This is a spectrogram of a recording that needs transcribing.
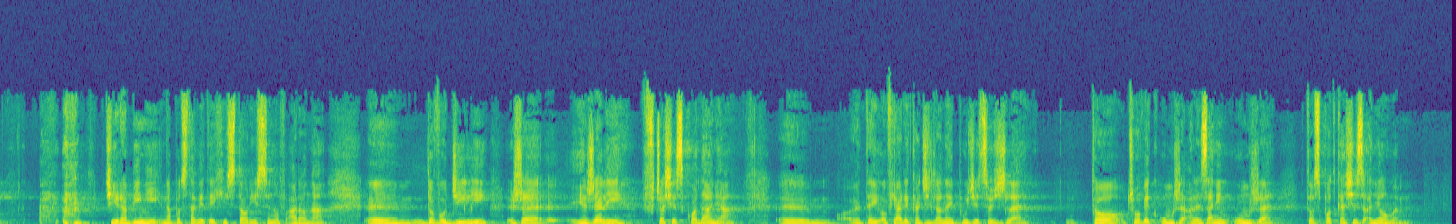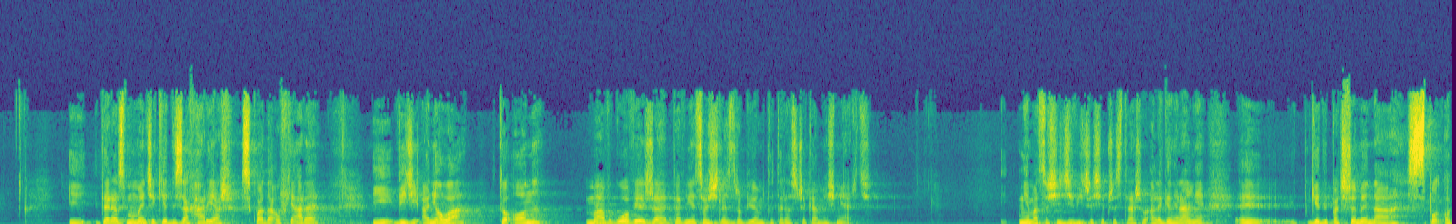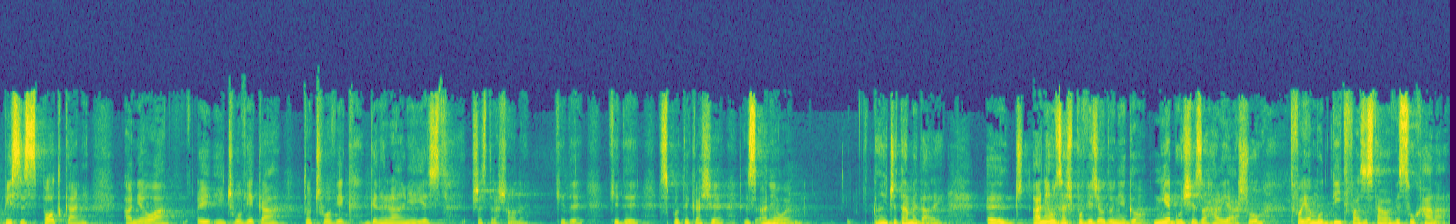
ci rabini, na podstawie tej historii synów Arona, dowodzili, że jeżeli w czasie składania tej ofiary kadzidlanej pójdzie coś źle, to człowiek umrze, ale zanim umrze, to spotka się z aniołem. I teraz w momencie, kiedy Zachariasz składa ofiarę i widzi anioła, to on ma w głowie, że pewnie coś źle zrobiłem, to teraz czeka mnie śmierć. Nie ma co się dziwić, że się przestraszył, ale generalnie, y, kiedy patrzymy na opisy spotkań anioła i człowieka, to człowiek generalnie jest przestraszony, kiedy, kiedy spotyka się z aniołem. No i czytamy dalej. E, anioł zaś powiedział do niego: Nie bój się, Zachariaszu, Twoja modlitwa została wysłuchana.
